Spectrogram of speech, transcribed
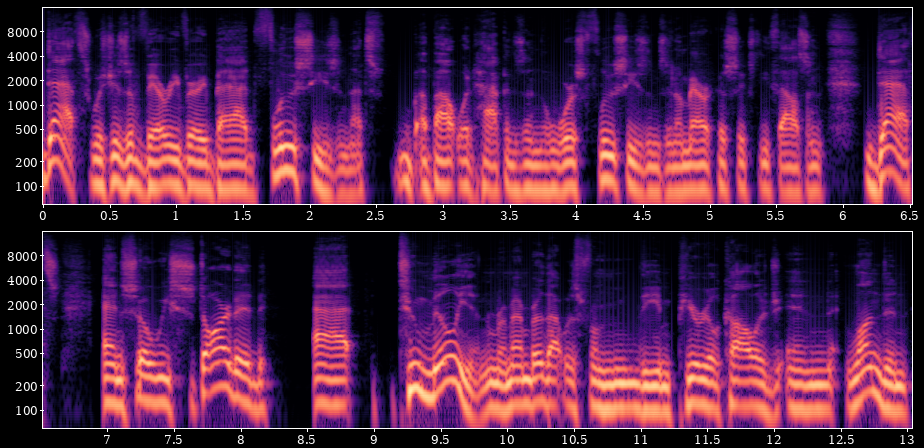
deaths, which is a very, very bad flu season. That's about what happens in the worst flu seasons in America, 60,000 deaths. And so we started at 2 million. Remember, that was from the Imperial College in London.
